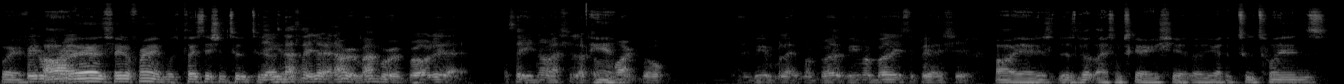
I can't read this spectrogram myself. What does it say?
Where? Fatal oh Frame. yeah, Fatal Frame. It was PlayStation Two. Yeah, 2009. that's like look, and I remember it, bro. Look at that. That's how you know that shit left a Damn. mark, bro. Like me, and- like my brother, me and my brother used to play that shit. Oh yeah, this this looked like some scary shit. Like you got the two twins,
